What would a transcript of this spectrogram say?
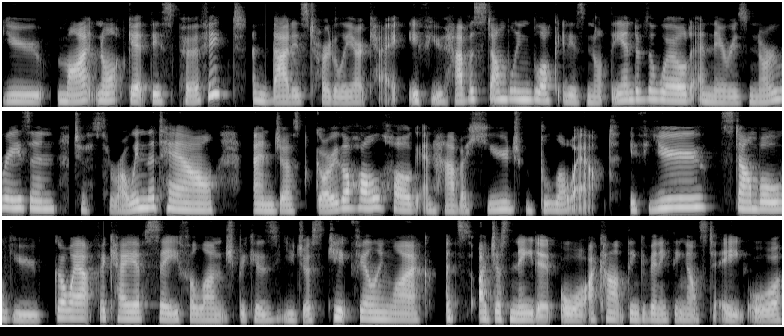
you might not get this perfect, and that is totally okay. If you have a stumbling block, it is not the end of the world, and there is no reason to throw in the towel and just go the whole hog and have a huge blowout. If you stumble, you go out for KFC for lunch because you just keep feeling like it's I just need it or I can't think of anything else to eat or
